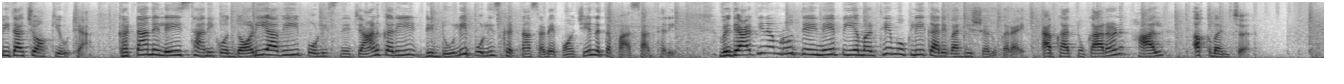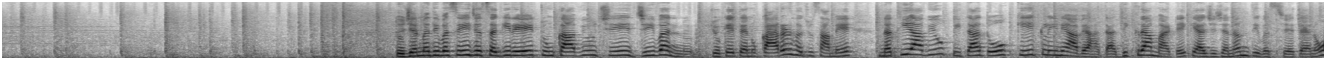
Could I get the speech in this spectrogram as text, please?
પિતા ચોંકી ઉઠ્યા. ઘટનાને લઈ સ્થાનિકો દોડી આવી, પોલીસને જાણ કરી, ડિંડોલી પોલીસ ઘટના સ્થળે પહોંચી અને તપાસ હાથ ધરી. વિદ્યાર્થીના મૃતદેહને પીએમ અર્થે મોકલી કાર્યવાહી શરૂ કરાઈ. આપઘાતનું કારણ હાલ અકબંધ તો જન્મદિવસે જ સગીરે ટૂંકાવ્યું છે જીવન. જો કે તેનું કારણ હજુ સામે નથી આવ્યું. પિતા તો કેક લઈને આવ્યા હતા. દીકરા માટે કે આજે જન્મદિવસ છે તેનો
